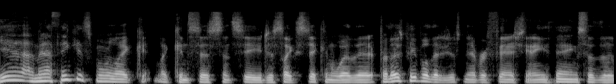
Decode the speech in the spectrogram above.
Yeah, I mean, I think it's more like like consistency, just like sticking with it. For those people that just never finished anything, so the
